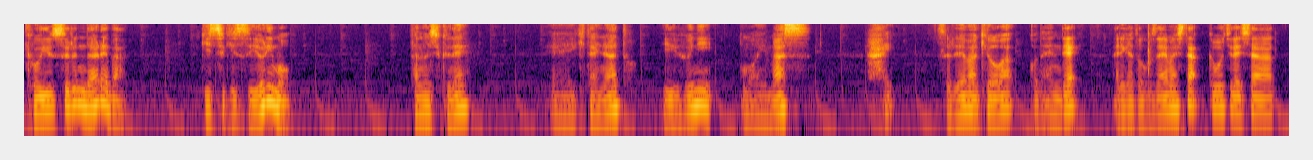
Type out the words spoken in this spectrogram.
共有するんであればギスギスよりも楽しくね、えー、行きたいなというふうに思います。はい。それでは今日はこの辺でありがとうございました。久保地でした。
